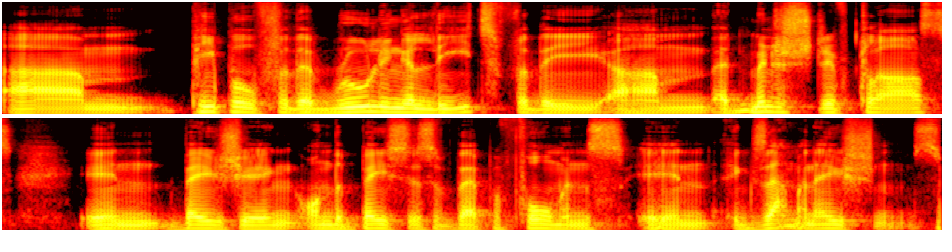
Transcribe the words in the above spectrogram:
um, people for the ruling elite, for the um, administrative class in Beijing on the basis of their performance in examinations,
